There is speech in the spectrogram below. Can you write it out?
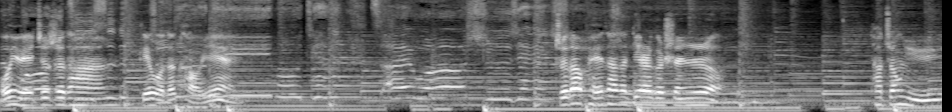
我以为这是他给我的考验，直到陪他的第二个生日，他终于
